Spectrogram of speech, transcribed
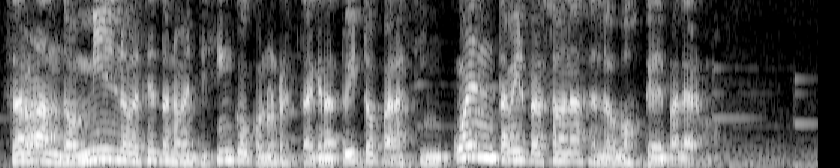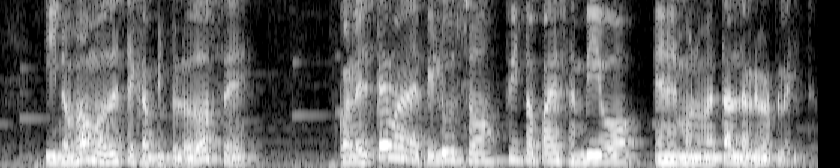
cerrando 1995 con un recital gratuito para 50.000 personas en los bosques de Palermo. Y nos vamos de este capítulo 12 con el tema de Piluso, Fito Páez en vivo en el Monumental de River Plate.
